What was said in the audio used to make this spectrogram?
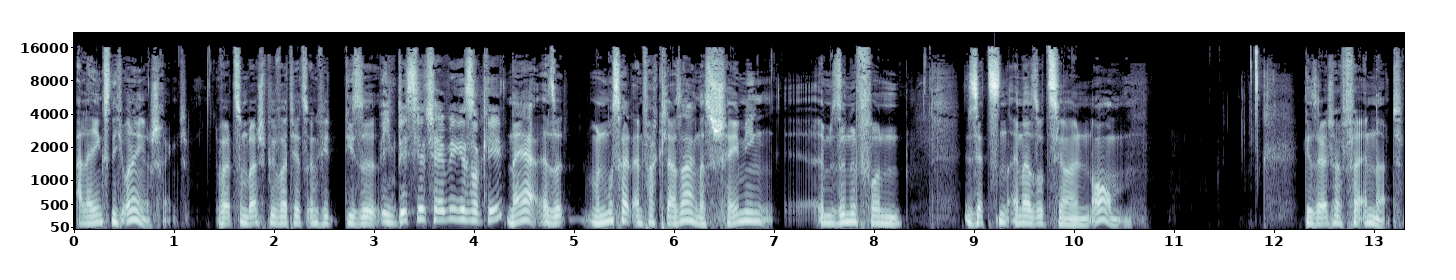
Allerdings nicht uneingeschränkt. Weil zum Beispiel, was jetzt irgendwie diese, Ein bisschen Shaming ist okay. naja, also man muss halt einfach klar sagen, dass Shaming im Sinne von Setzen einer sozialen Norm Gesellschaft verändert.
